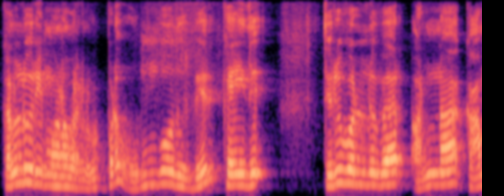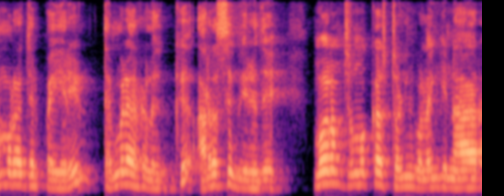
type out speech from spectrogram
கல்லூரி மாணவர்கள் உட்பட ஒன்பது பேர் கைது. திருவள்ளுவர் அண்ணா காமராஜர் பெயரில் தமிழர்களுக்கு அரசு விருது. முதலமைச்சர் மு க ஸ்டாலின் வழங்கினார்.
